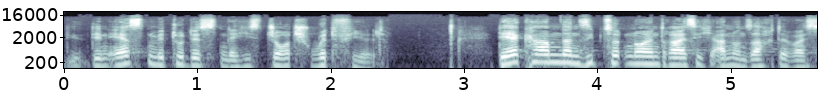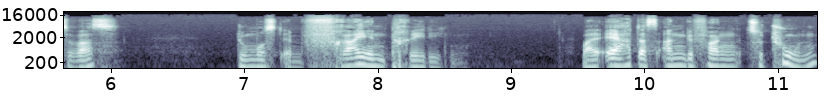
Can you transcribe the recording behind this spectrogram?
den ersten Methodisten, der hieß George Whitfield. Der kam dann 1739 an und sagte, weißt du was, du musst im Freien predigen weil er hat das angefangen zu tun.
